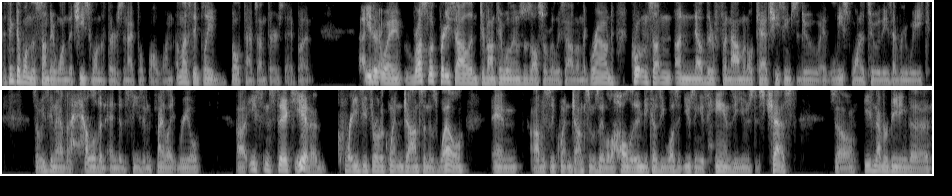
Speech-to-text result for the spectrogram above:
I think they won the Sunday one. The Chiefs won the Thursday night football one, unless they played both times on Thursday. But Either way, Russ looked pretty solid. Javonte Williams was also really solid on the ground. Courtland Sutton, another phenomenal catch. He seems to do at least one or two of these every week. So he's going to have a hell of an end of season highlight reel. Uh, Easton Stick, he had a crazy throw to Quentin Johnston as well. And obviously, Quentin Johnston was able to haul it in because he wasn't using his hands, he used his chest. So he's never beating the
